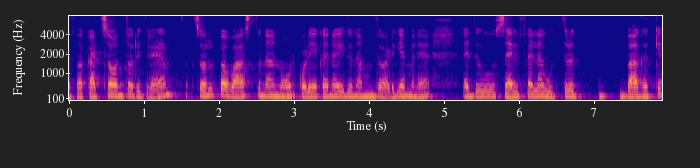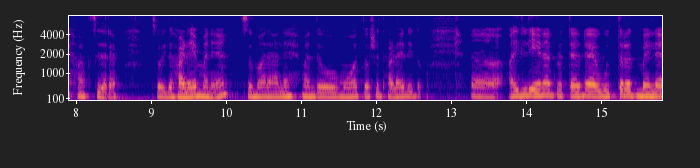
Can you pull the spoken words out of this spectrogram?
ಅಥವಾ ಕಟ್ಸೋ ಅಂಥವ್ರು ಇದ್ದರೆ ಸ್ವಲ್ಪ ವಾಸ್ತುನ ನೋಡ್ಕೊಳ್ಳಿ. ಯಾಕಂದರೆ ಇದು ನಮ್ಮದು ಅಡುಗೆ ಮನೆ. ಇದು ಸೆಲ್ಫ್ ಎಲ್ಲ ಉತ್ತರ ಭಾಗಕ್ಕೆ ಹಾಕ್ಸಿದ್ದಾರೆ. ಸೊ ಇದು ಹಳೆ ಮನೆ, ಸುಮಾರು ಅಲ್ಲೇ ಒಂದು ಮೂವತ್ತು ವರ್ಷದ ಹಳೇದಿದು. ಇಲ್ಲಿ ಏನಾಗ್ಬಿಡುತ್ತೆ ಅಂದರೆ ಉತ್ತರದ ಮೇಲೆ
